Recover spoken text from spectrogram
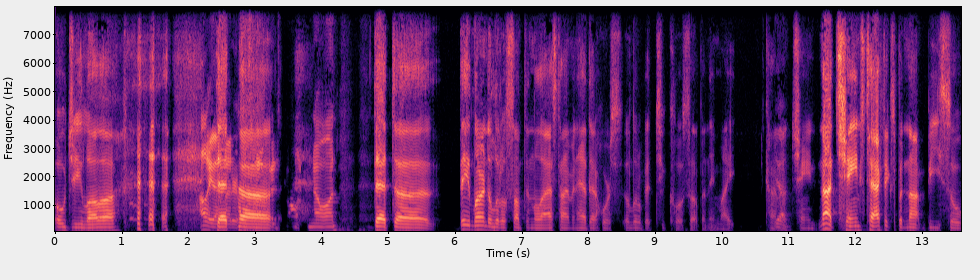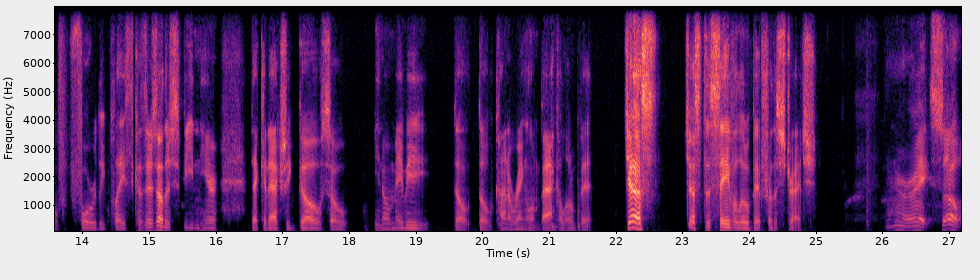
OG Lala I like that, That, better. That's what I'm uh, gonna call it from now on. That uh, they learned a little something the last time and had that horse a little bit too close up, and they might kind of Yeah. change, not change tactics, but not be so forwardly placed because there's other speed in here that could actually go. So you know, maybe they'll they'll kind of wrangle them back a little bit, just just to save a little bit for the stretch. All right, so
